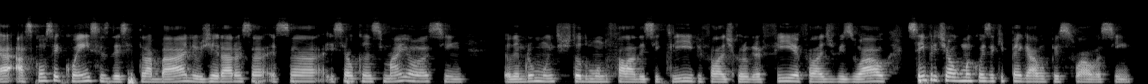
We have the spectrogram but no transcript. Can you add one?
as consequências desse trabalho geraram essa, essa, esse alcance maior, assim. Eu lembro muito de todo mundo falar desse clipe, falar de coreografia, falar de visual. Sempre tinha alguma coisa que pegava o pessoal, assim.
